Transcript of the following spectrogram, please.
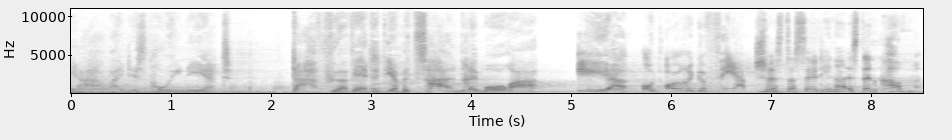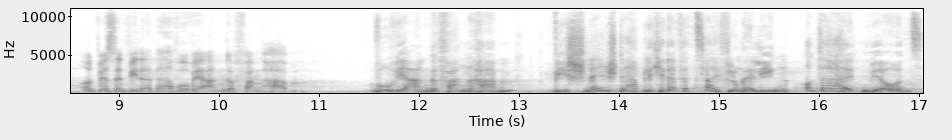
die Arbeit ist ruiniert. Dafür werdet ihr bezahlen, Dremora. Ihr und eure Gefährten. Schwester Seldina ist entkommen und wir sind wieder da, wo wir angefangen haben. Wo wir angefangen haben? Wie schnell Sterbliche der Verzweiflung erliegen, unterhalten wir uns.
